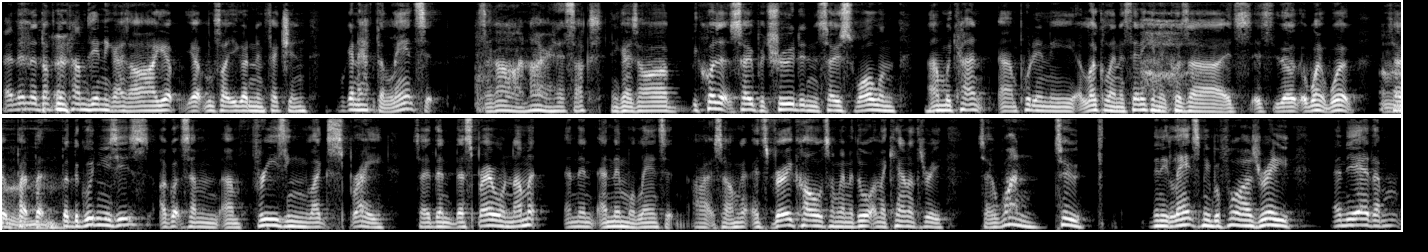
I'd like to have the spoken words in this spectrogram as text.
and then the doctor comes in. He goes, "Oh, yep, yep. Looks like you got an infection. We're going to have to lance it." It's like, "Oh no, that sucks." And he goes, "Oh, because it's so protruded and so swollen, um, we can't um, put any local anesthetic in it because uh, it's it's it won't work." So, but but but the good news is I got some um, freezing like spray. So then the spray will numb it, and then and then we'll lance it. All right. So I'm gonna, it's very cold, so I'm going to do it on the count of three. So one, two. Then he lanced me before I was ready. And yeah, the,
